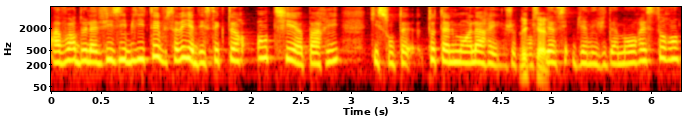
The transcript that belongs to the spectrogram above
avoir de la visibilité. Vous savez, il y a des secteurs entiers à Paris qui sont totalement à l'arrêt. Je pense bien, bien évidemment aux restaurants,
